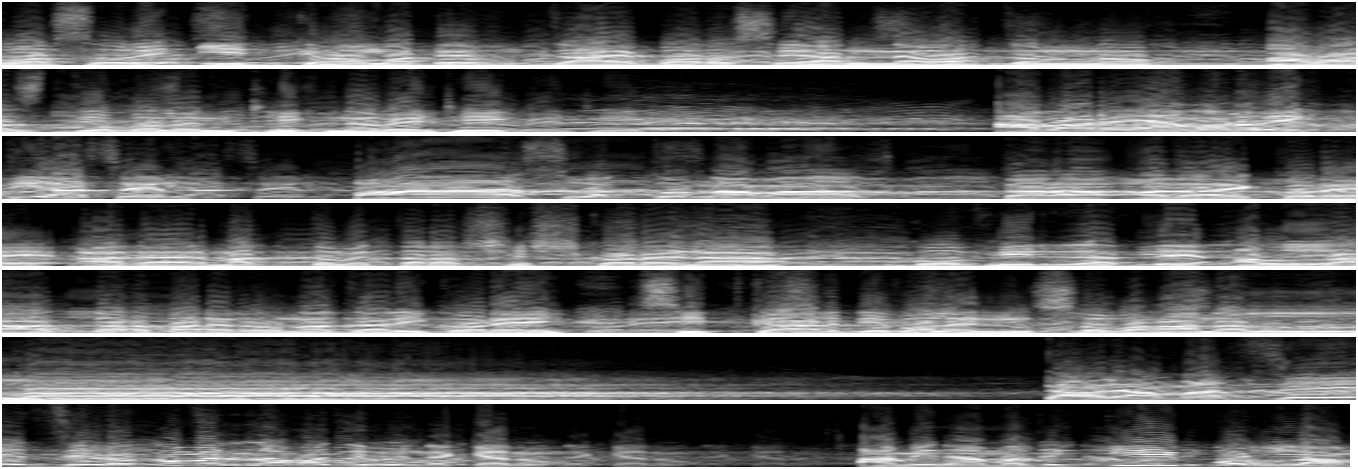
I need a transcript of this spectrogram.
বছরে ঈদগাহ মাঠে যায় বড় চেয়ার নেওয়ার জন্য। আওয়াজ দিয়ে বলেন, ঠিক না ভাই, ঠিক। আবার এমন ব্যক্তি আছেন, পাঁচ লক্ষ নামাজ তারা আদায় করে, আদায়ের মাধ্যমে তারা শেষ করে না। গভীর রাতে আল্লাহ দরবারে রোনাজারি করে, চিৎকার দিয়ে বলেন সোহান আল্লাহ তাহলে আমরা যে যেরকমের নামাজি হই না কেন, আমি নামাজে কি পড়লাম?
